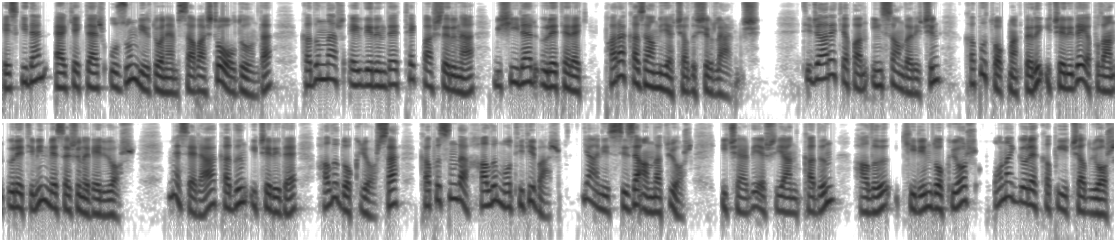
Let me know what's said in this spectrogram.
Eskiden erkekler uzun bir dönem savaşta olduğunda kadınlar evlerinde tek başlarına bir şeyler üreterek para kazanmaya çalışırlarmış. Ticaret yapan insanlar için kapı tokmakları içeride yapılan üretimin mesajını veriyor. Mesela kadın içeride halı dokuyorsa kapısında halı motifi var. Yani size anlatıyor. İçeride yaşayan kadın halı, kilim dokuyor, ona göre kapıyı çalıyor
